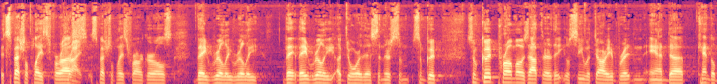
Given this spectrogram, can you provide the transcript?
it's a special place for us, Right. a special place for our girls. They really, really, they, they really adore this, and there's some some good some good promos out there that you'll see with Daria Britton and uh, Kendall.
